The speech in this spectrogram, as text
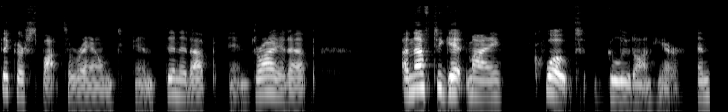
thicker spots around and thin it up and dry it up enough to get my quote glued on here. And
